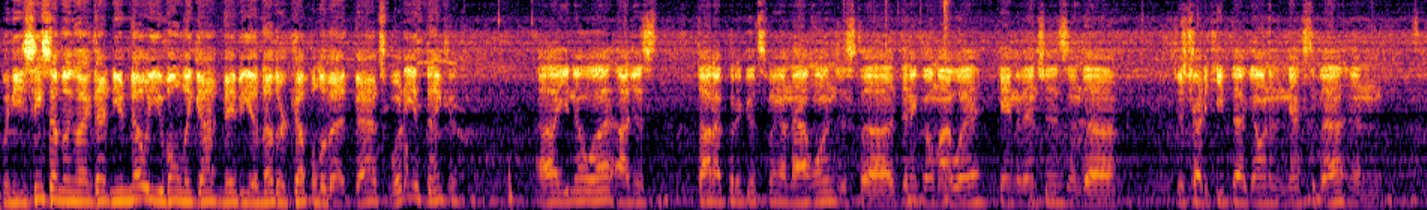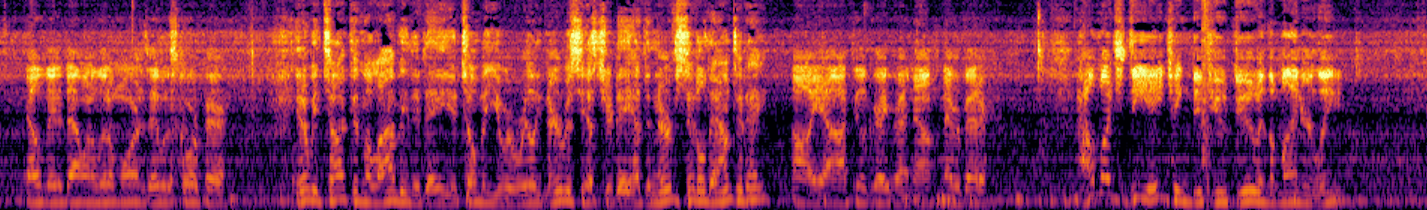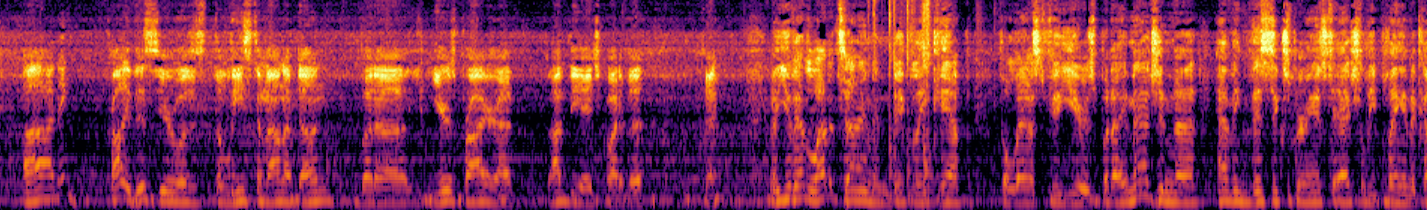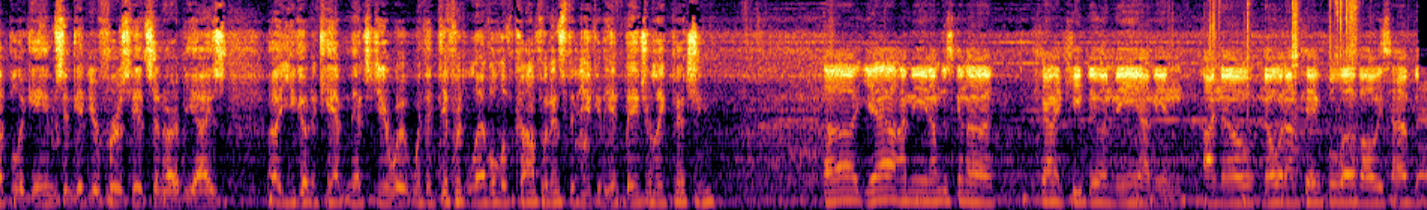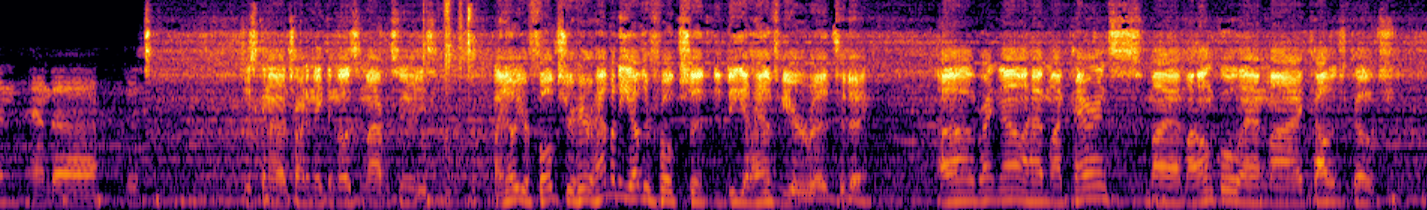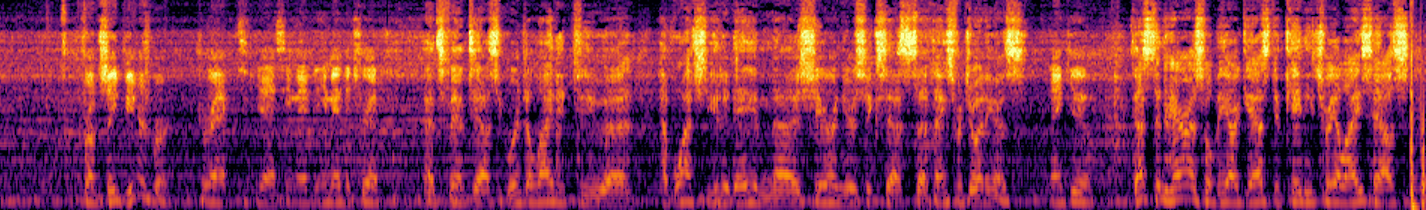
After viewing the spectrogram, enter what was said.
when you see something like that and you know you've only got maybe another couple of at bats, what are you thinking? Uh, you know what? I just thought I put a good swing on that one. Just uh, didn't go my way. Game of inches, and uh, just tried to keep that going in the next at bat, and elevated that one a little more and was able to score a pair. You know, we talked in the lobby today. You told me you were really nervous yesterday. Had the nerves settled down today? Oh yeah, I feel great right now. Never better. How much DHing did you do in the minor leagues? Uh, I think probably this year was the least amount I've done, but uh, years prior I've I've DH'd quite a bit. Okay. Now, you've had a lot of time in big league camp the last few years, but I imagine uh, having this experience to actually play in a couple of games and get your first hits and RBIs, uh, you go to camp next year with, with, a different level of confidence that you can hit major league pitching? Uh, yeah, I mean, I'm just gonna kind of keep doing me. I mean, I know know what I'm capable of, always have been, and uh, just just gonna try to make the most of my opportunities. I know your folks are here. How many other folks uh, do you have here uh, today? Uh, right now, I have my parents, my my uncle, and my college coach from St. Petersburg. Correct. Yes, he made he made the trip. That's fantastic. We're delighted to uh, have watched you today and uh, share in your success. Uh, thanks for joining us. Thank you. Dustin Harris will be our guest at Katy Trail Ice House.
